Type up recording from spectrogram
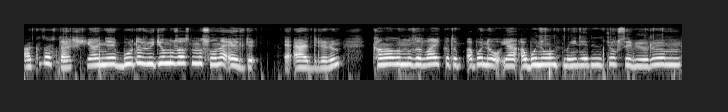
Arkadaşlar yani burada videomuz aslında sona elde, e, erdirelim. Kanalımıza like atıp abone yani abone olmayı hepinizi çok seviyorum.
